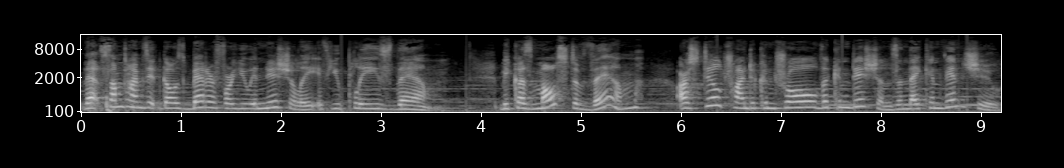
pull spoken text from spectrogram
that sometimes it goes better for you initially if you please them. Because most of them are still trying to control the conditions and they convince you.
